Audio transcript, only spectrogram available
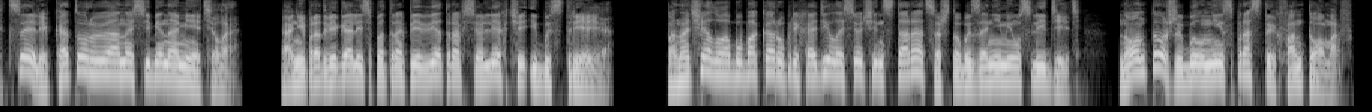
к цели, которую она себе наметила. Они продвигались по тропе ветра все легче и быстрее. Поначалу Абубакару приходилось очень стараться, чтобы за ними уследить, но он тоже был не из простых фантомов.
